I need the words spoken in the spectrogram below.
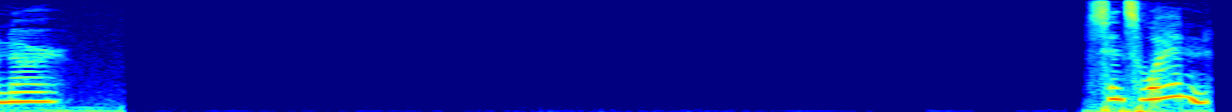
No. Since when?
